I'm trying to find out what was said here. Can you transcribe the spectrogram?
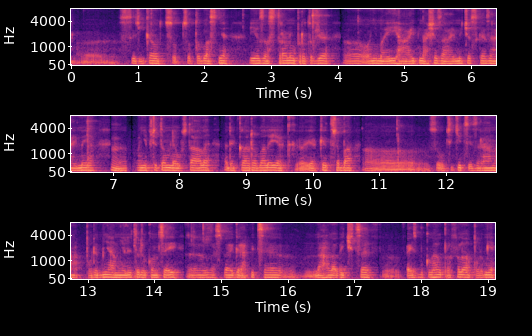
eh, si říkal, co, co to vlastně je za stranu, protože uh, oni mají hájit naše zájmy, české zájmy a hmm. uh, oni přitom neustále deklarovali, jak, jak je třeba uh, soucítit s Izraelem a podobně a měli to dokonce i uh, ve své grafice na hlavičce Facebookového profilu a podobně.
